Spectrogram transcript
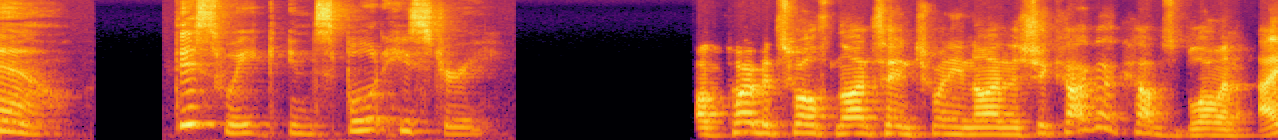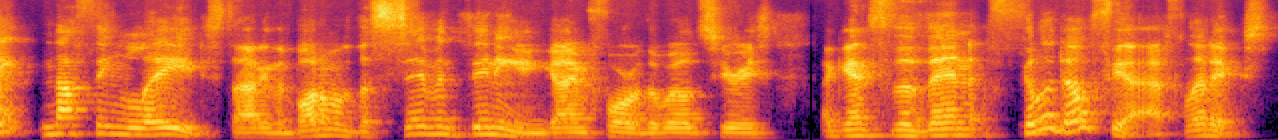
now. This week in sport history. October 12th, 1929, the Chicago Cubs blow an 8 0 lead, starting the bottom of the seventh inning in Game 4 of the World Series against the then Philadelphia Athletics.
